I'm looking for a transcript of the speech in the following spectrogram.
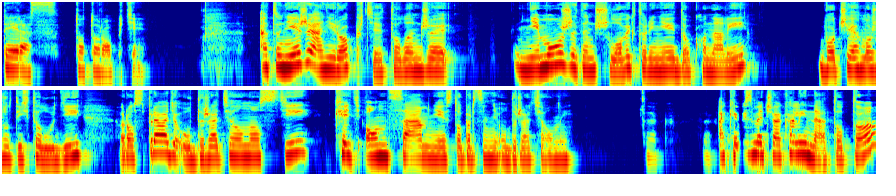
teraz toto robte. A to nie, že ani robte, to len, že nemôže ten človek, ktorý nie je dokonalý, v očiach možno týchto ľudí, rozprávať o udržateľnosti, keď on sám nie je 100% udržateľný. Tak, tak. A keby sme čakali na toto,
